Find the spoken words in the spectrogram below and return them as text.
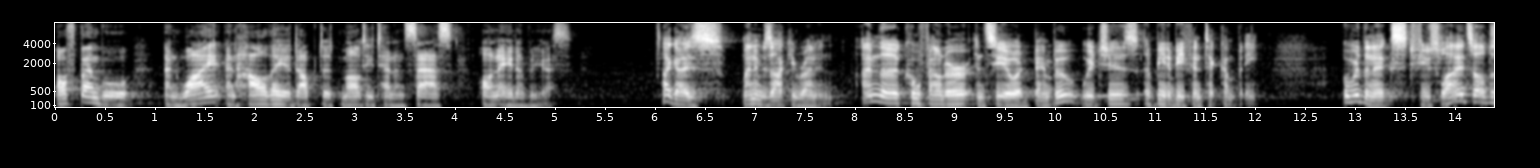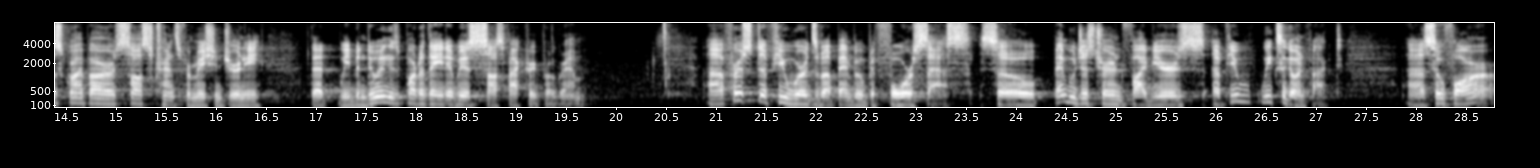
of Bambu and why and how they adopted multi-tenant SaaS on AWS. Hi guys, my name is Aki Ranin. I'm the co-founder and CEO at Bambu, which is a B2B fintech company. Over the next few slides, I'll describe our SaaS transformation journey that we've been doing as part of the AWS SaaS Factory program. Uh, first, a few words about Bambu before SaaS. So, Bambu just turned five years a few weeks ago, in fact. Uh, so far,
